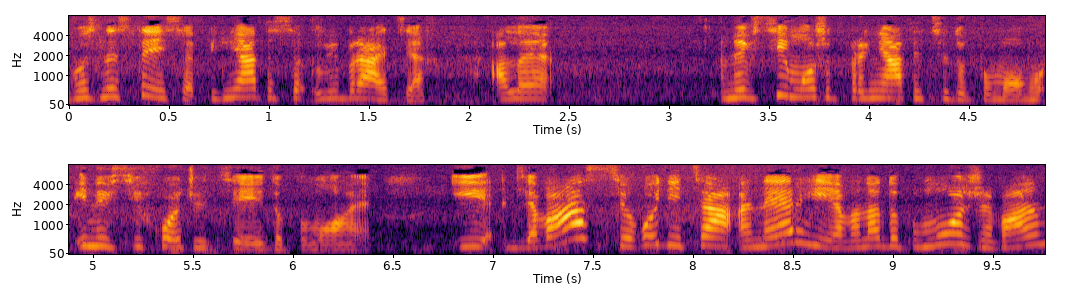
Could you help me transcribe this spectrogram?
вознестися, піднятися у вібраціях, але не всі можуть прийняти цю допомогу і не всі хочуть цієї допомоги. І для вас сьогодні ця енергія вона допоможе вам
